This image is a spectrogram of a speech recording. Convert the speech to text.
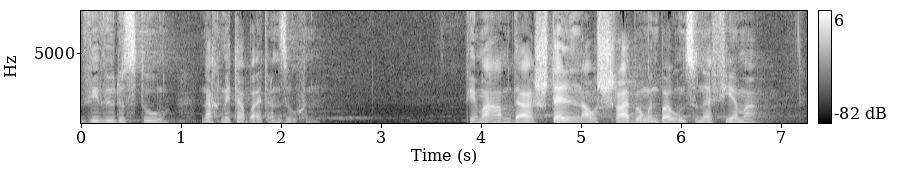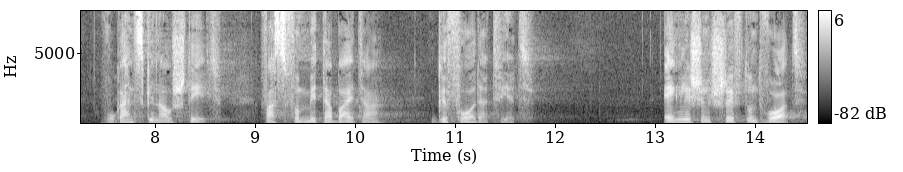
wie würdest du nach Mitarbeitern suchen? Wir haben da Stellenausschreibungen bei uns in der Firma, wo ganz genau steht, was vom Mitarbeiter gefordert wird. Englisch in Schrift und Wort.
